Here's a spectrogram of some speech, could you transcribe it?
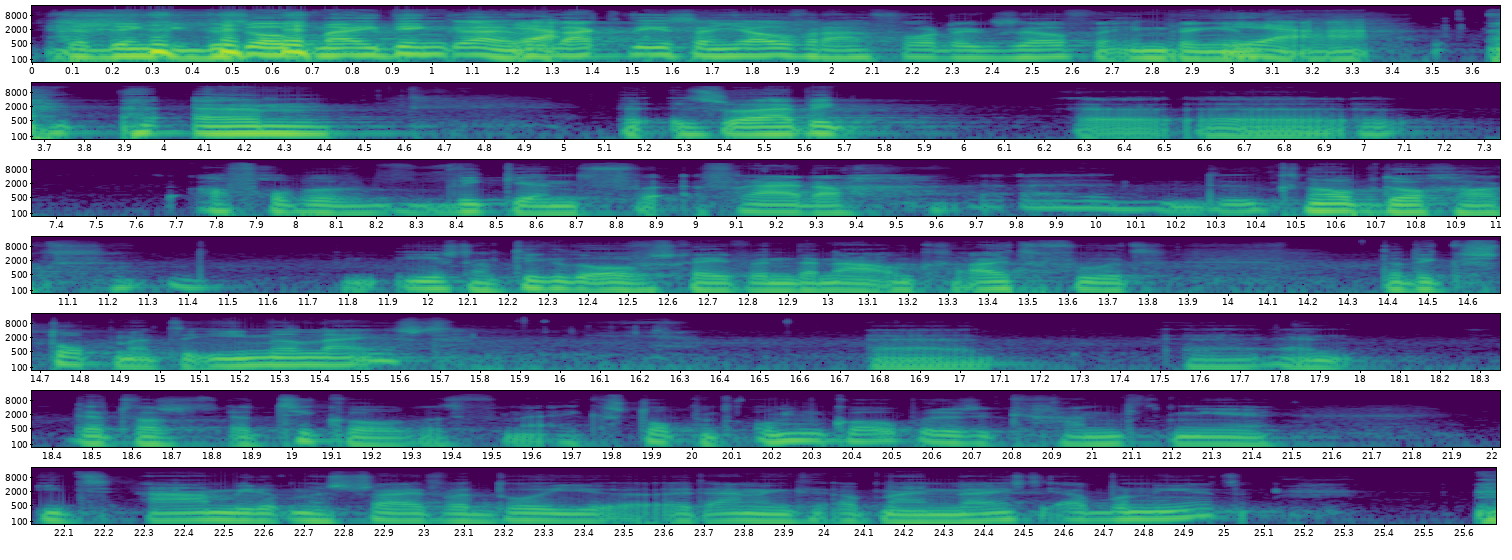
dat, denk ik dus ook. Maar ik denk, uh, laat ik het eerst aan jou vragen voordat ik zelf inbreng. Ja. um, zo heb ik uh, afgelopen weekend, vrijdag, de knoop doorgehakt. Eerst een artikel erover geschreven en daarna ook uitgevoerd. Dat ik stop met de e-maillijst. en dat was het artikel. Dat, nou, ik stop met omkopen, dus ik ga niet meer iets aanbieden op mijn site waardoor je uiteindelijk op mijn lijst abonneert.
